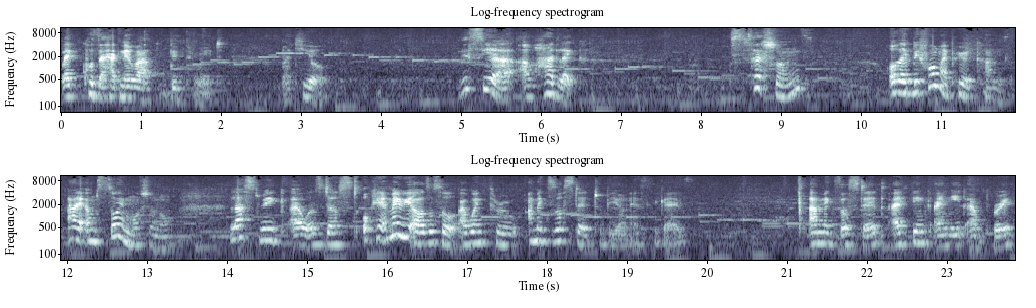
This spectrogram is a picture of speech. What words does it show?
Like, because I had never been through it. But yo, this year I've had like sessions or like before my period comes i am so emotional last week i was just okay maybe i was also i went through i'm exhausted to be honest you guys i'm exhausted. I think i need a break.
